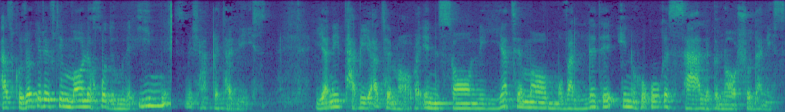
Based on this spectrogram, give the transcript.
از کجا گرفتیم؟ مال خودمونه. این اسمش حق طبیعی است. یعنی طبیعت ما و انسانیت ما مولد این حقوق سلب ناشدنی است.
